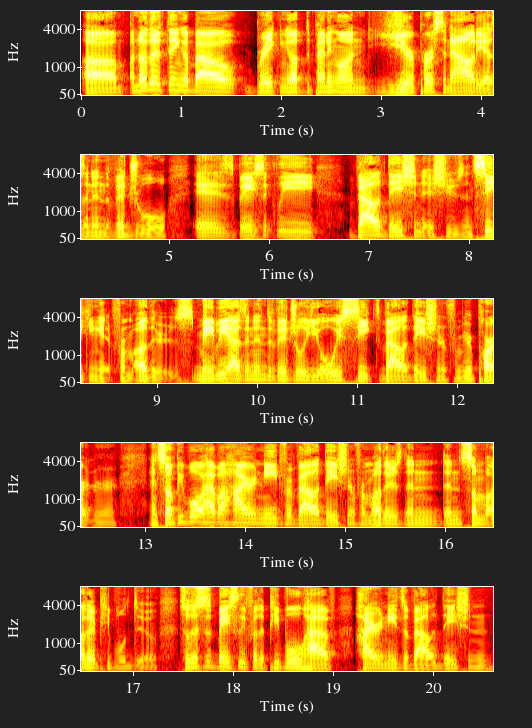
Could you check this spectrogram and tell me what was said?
Um, another thing about breaking up, depending on your personality as an individual, is basically validation issues and seeking it from others. Maybe as an individual, you always seek validation from your partner, and some people have a higher need for validation from others than than some other people do. So this is basically for the people who have higher needs of validation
